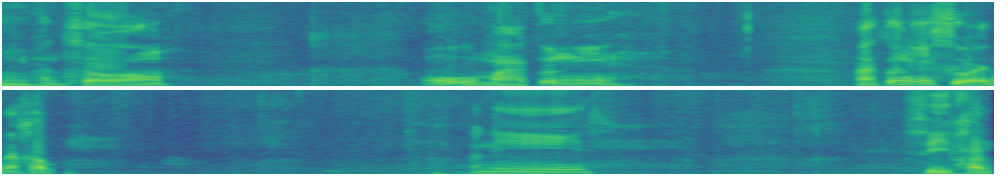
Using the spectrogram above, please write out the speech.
นี่พันสองโอ้หมากต้นนี้ หมากต้นนี้สวยนะครับ อันนี้สี่พัน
